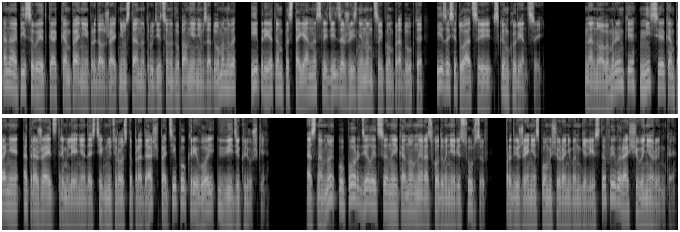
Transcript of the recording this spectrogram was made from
Она описывает, как компании продолжать неустанно трудиться над выполнением задуманного и при этом постоянно следить за жизненным циклом продукта и за ситуацией с конкуренцией. На новом рынке миссия компании отражает стремление достигнуть роста продаж по типу кривой в виде клюшки. Основной упор делается на экономное расходование ресурсов, продвижение с помощью раневангелистов и выращивание рынка.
